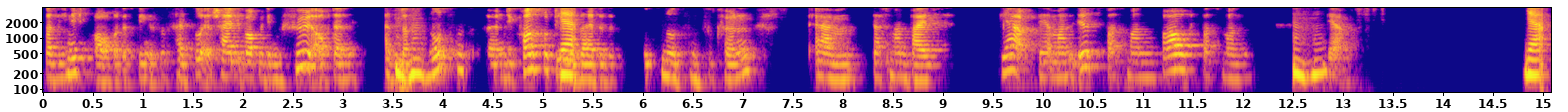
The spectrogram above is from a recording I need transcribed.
was ich nicht brauche. Deswegen ist es halt so entscheidend, überhaupt mit dem Gefühl auch dann also mhm. das nutzen zu können, die konstruktive ja. Seite des Gefühls nutzen zu können, ähm, dass man weiß, ja, wer man ist, was man braucht, was man, mhm. ja. Ja,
